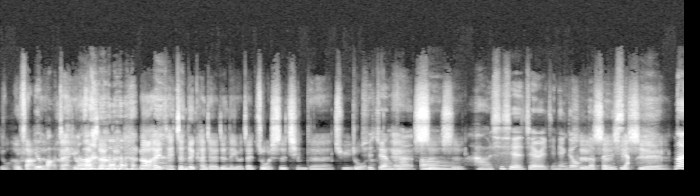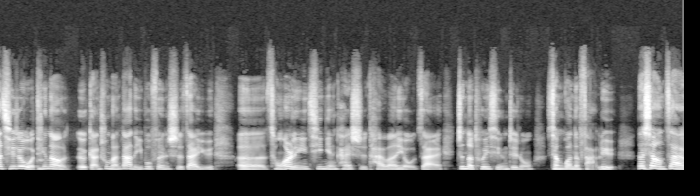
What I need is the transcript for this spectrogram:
有合法的、有保 障有保障的，然后还 还真的看起来真的有在做事情的去做去捐款，是哦是好，谢谢 Jerry 今天跟我们的分享。谢。那其实我嗯听到、呃感触蛮大的一部分是在于，呃，从二零一七年开始，台湾有在真的推行这种相关的法律。那像在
